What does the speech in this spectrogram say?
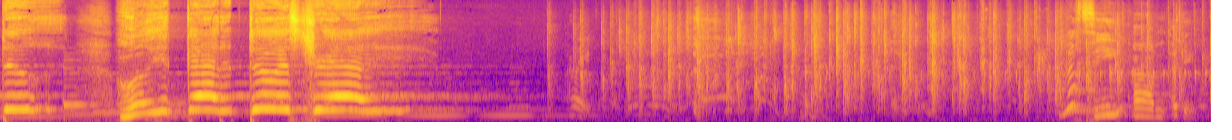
do, all you gotta do is try. Merci. Um, euh, ok.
